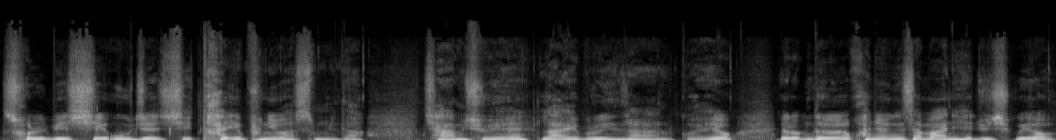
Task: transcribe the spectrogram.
솔비 씨, 우재 씨, 타이푼이 왔습니다. 잠시 후에 라이브로 인사 나눌 거예요. 여러분들 환영 인사 많이 해주시고요.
